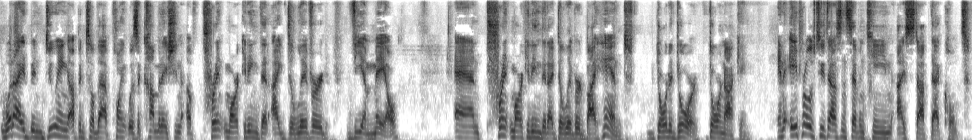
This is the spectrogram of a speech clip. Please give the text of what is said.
what I had been doing up until that point was a combination of print marketing that I delivered via mail and print marketing that I delivered by hand, door to door, door knocking. In April of 2017, I stopped that cult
